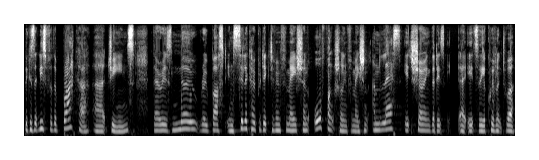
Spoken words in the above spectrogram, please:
because at least for the BRCA uh, genes, there is no robust in silico predictive information or functional information unless it's showing that it's, uh, it's the equivalent to a,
